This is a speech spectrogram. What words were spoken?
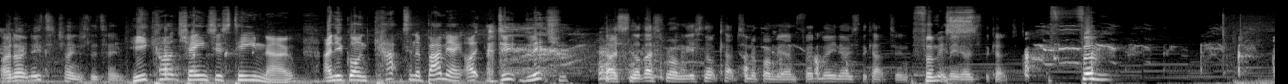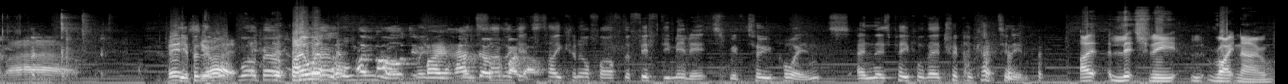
I don't need to change the team. He can't change this team now. And you've gone Captain Aubameyang. I do literally. That's not. That's wrong. It's not Captain Aubameyang. Firmino's the captain. Firm- Firmino's the captain. From Wow. Yeah, Vince, but you're then right. what, what about, I what about all I'm you holding when, my when hand over Salah gets mouth. taken off after 50 minutes with two points, and there's people there triple captaining? I literally right now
